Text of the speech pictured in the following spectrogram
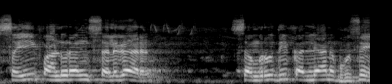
सई पांडुरंग सलगर समृद्धी कल्याण भुसे.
